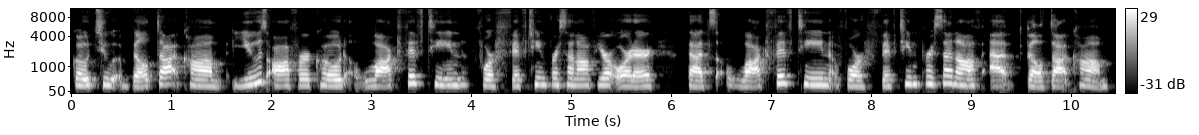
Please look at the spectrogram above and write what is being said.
Go to built.com, use offer code LOCKED15 for 15% off your order. That's LOCKED15 for 15% off at built.com.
